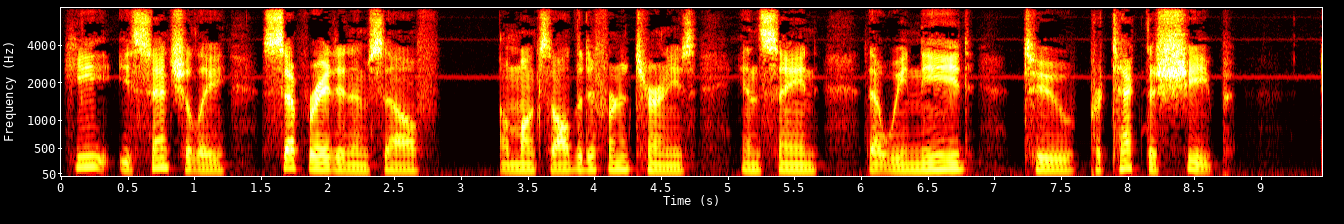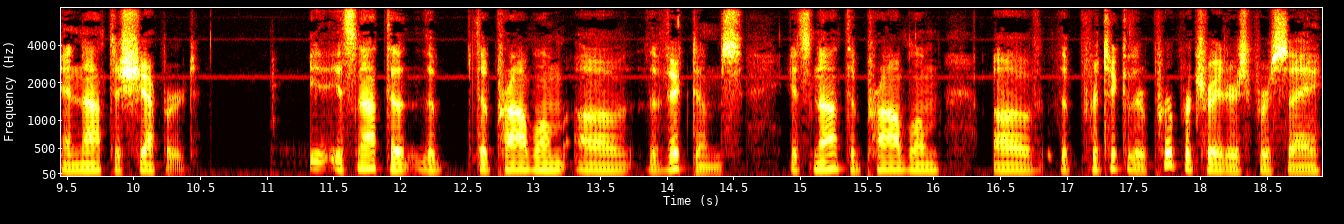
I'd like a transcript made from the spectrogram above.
He essentially separated himself amongst all the different attorneys in saying that we need to protect the sheep and not the shepherd. It's not the, the, the problem of the victims. It's not the problem of the particular perpetrators per se,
